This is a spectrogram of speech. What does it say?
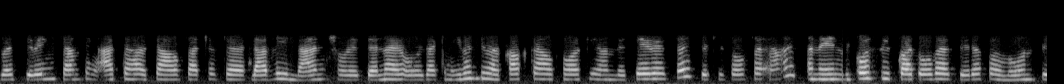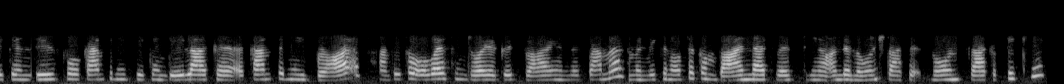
with doing something at the hotel, such as a lovely lunch or a dinner, or they can even do a cocktail party on the terraces, which is also nice. And then because we've got all those beautiful lawns we can do for companies, we can do do like a, a company braai. Um, people always enjoy a good braai in the summer. I mean, we can also combine that with, you know, on the launch like launch like a picnic.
